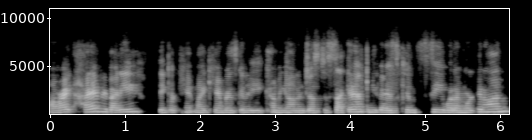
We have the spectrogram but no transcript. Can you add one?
All right. Hi, everybody. I think my camera is going to be coming on in just a second. You guys can see what I'm working on.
